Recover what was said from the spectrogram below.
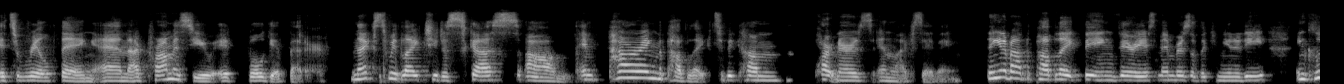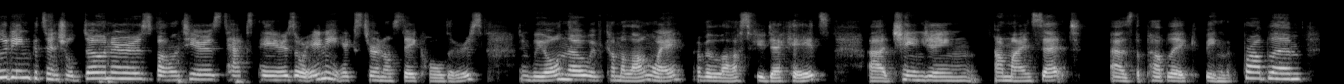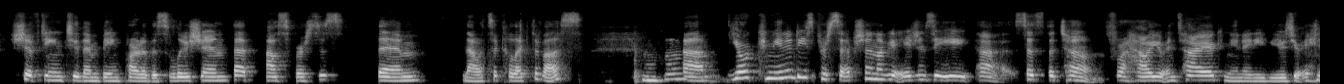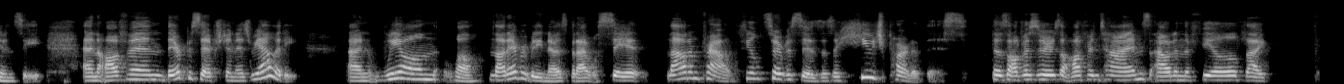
it's a real thing. And I promise you, it will get better. Next, we'd like to discuss um, empowering the public to become partners in life saving. Thinking about the public being various members of the community, including potential donors, volunteers, taxpayers, or any external stakeholders. And we all know we've come a long way over the last few decades, uh, changing our mindset as the public being the problem, shifting to them being part of the solution, that us versus them. Now it's a collective us. Mm-hmm. Um, your community's perception of your agency uh, sets the tone for how your entire community views your agency. And often their perception is reality. And we all, well, not everybody knows, but I will say it loud and proud field services is a huge part of this. Those officers are oftentimes out in the field, like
